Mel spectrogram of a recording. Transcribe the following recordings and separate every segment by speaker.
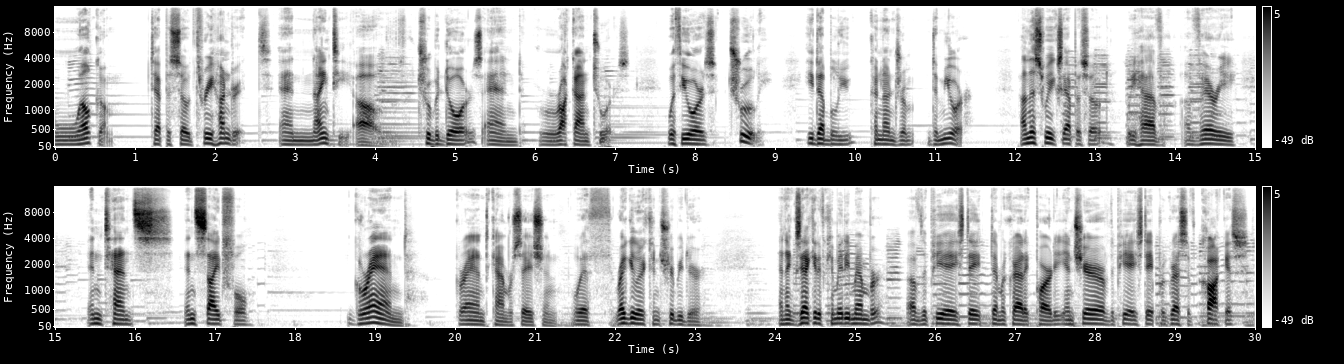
Speaker 1: Welcome to episode 390 of Troubadours and Raconteurs with yours truly, E.W. Conundrum Demure. On this week's episode, we have a very intense, insightful, grand, grand conversation with regular contributor an executive committee member of the PA State Democratic Party and chair of the PA State Progressive Caucus,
